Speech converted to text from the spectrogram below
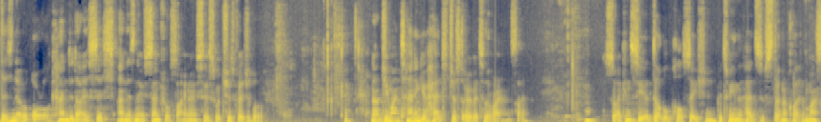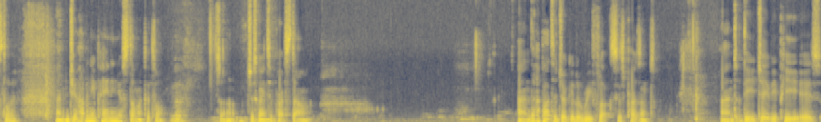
there's no oral candidiasis, and there's no central cyanosis, which is visible. Okay, now do you mind turning your head just over to the right hand side? Mm-hmm. So I can see a double pulsation between the heads of sternocleidomastoid and mastoid. And do you have any pain in your stomach at all? No. So I'm just going to press down. And the hepatojugular reflux is present. And the JVP is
